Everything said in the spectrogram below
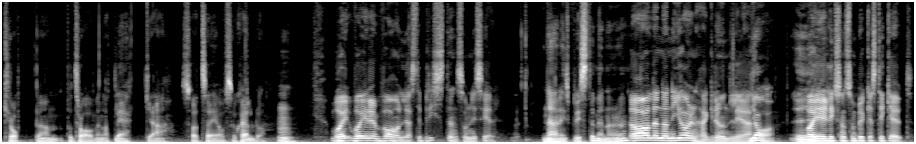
kroppen på traven att läka så att säga av sig själv då. Mm. Vad, är, vad är den vanligaste bristen som ni ser? Näringsbrister menar du? Ja, eller när ni gör den här grundliga. Ja. eh, Vad är det liksom som brukar sticka ut?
